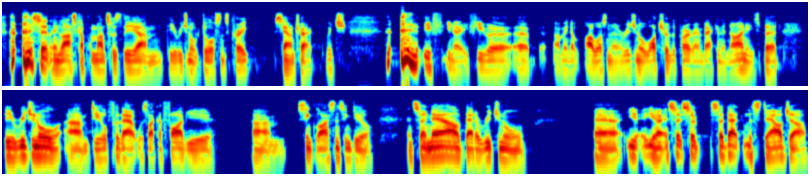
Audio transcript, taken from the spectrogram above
certainly in the last couple of months, was the um, the original Dawson's Creek soundtrack, which if you know if you were uh, i mean i wasn't an original watcher of the program back in the 90s but the original um, deal for that was like a five year um, sync licensing deal and so now that original uh, you, you know and so so so that nostalgia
